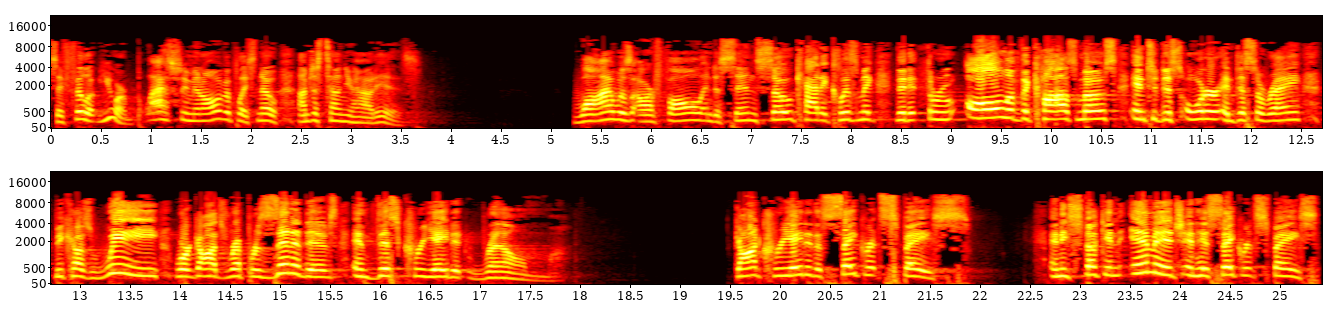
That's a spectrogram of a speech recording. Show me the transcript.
Say, Philip, you are blaspheming all over the place. No, I'm just telling you how it is. Why was our fall into sin so cataclysmic that it threw all of the cosmos into disorder and disarray? Because we were God's representatives in this created realm. God created a sacred space and he stuck an image in his sacred space,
